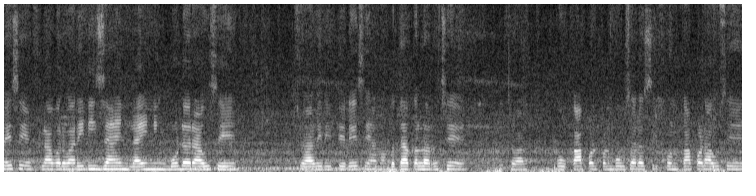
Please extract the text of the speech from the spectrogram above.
રહેશે. ફ્લાવરવાળી ડિઝાઇન, લાઇનિંગ, બોર્ડર આવશે. જો આવી રીતે રહેશે, આમાં બધા કલર છે. જો બહુ કાપડ પણ બહુ સરસ સિફોન કાપડ આવશે.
